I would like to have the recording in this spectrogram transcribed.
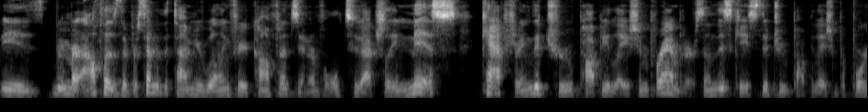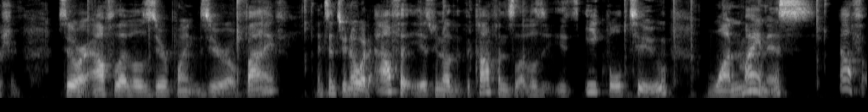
is remember alpha is the percent of the time you're willing for your confidence interval to actually miss capturing the true population parameter. So in this case, the true population proportion. So our alpha level is 0.05. And since we know what alpha is, we know that the confidence level is equal to 1 minus alpha.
